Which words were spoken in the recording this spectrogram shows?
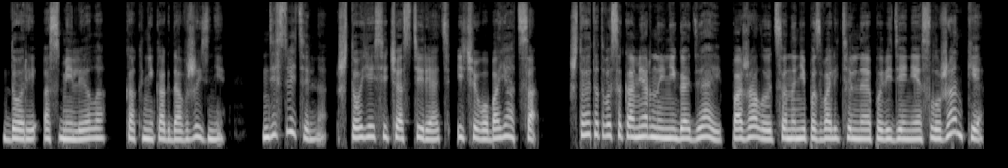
Дори осмелела, как никогда в жизни. Действительно, что ей сейчас терять и чего бояться? Что этот высокомерный негодяй пожалуется на непозволительное поведение служанки?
